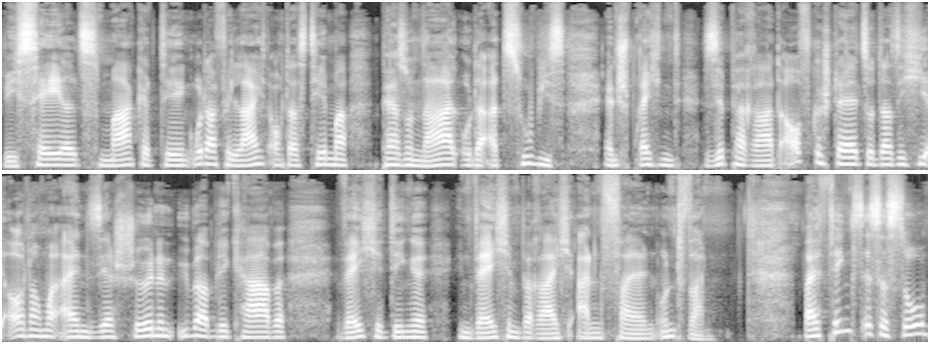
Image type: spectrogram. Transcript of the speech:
wie Sales, Marketing oder vielleicht auch das Thema Personal oder Azubis entsprechend separat aufgestellt, sodass ich hier auch nochmal einen sehr schönen Überblick habe, welche Dinge in welchem Bereich anfallen und wann. Bei Things ist es so,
